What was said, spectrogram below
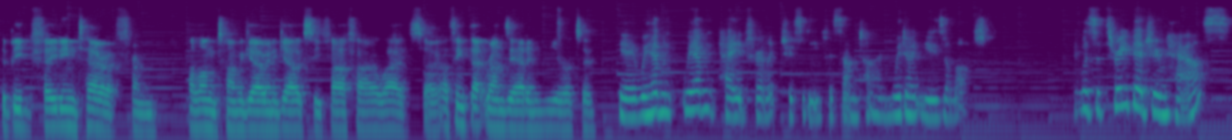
the big feed-in tariff from a long time ago in a galaxy far far away. So I think that runs out in a year or two. Yeah, we haven't we haven't paid for electricity for some time. We don't use a lot. It was a three bedroom house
